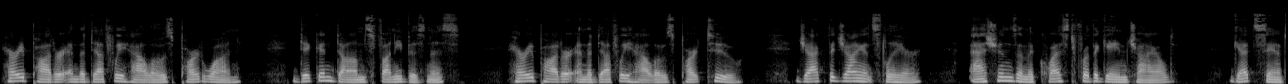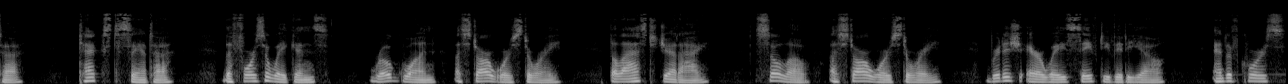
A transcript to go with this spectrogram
Harry Potter and the Deathly Hallows Part 1, Dick and Dom's Funny Business, Harry Potter and the Deathly Hallows Part 2, Jack the Giant Slayer, Ashens and the Quest for the Game Child, Get Santa, Text Santa, The Force Awakens, Rogue One, A Star Wars Story, The Last Jedi, Solo, A Star Wars Story, British Airways Safety Video, and of course,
